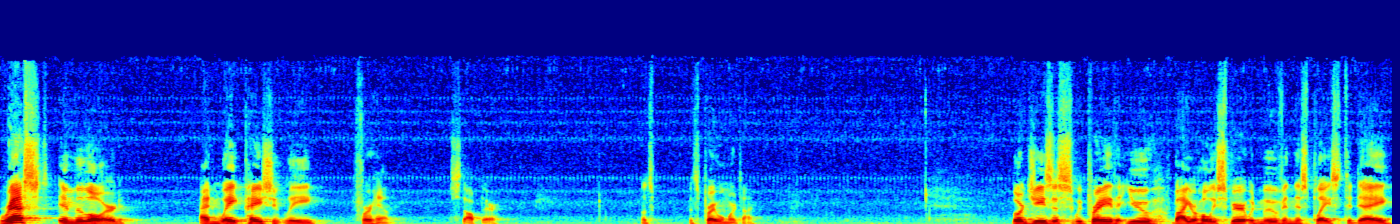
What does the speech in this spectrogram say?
Rest in the Lord and wait patiently for him. Stop there. Let's, let's pray one more time. Lord Jesus, we pray that you, by your Holy Spirit, would move in this place today.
